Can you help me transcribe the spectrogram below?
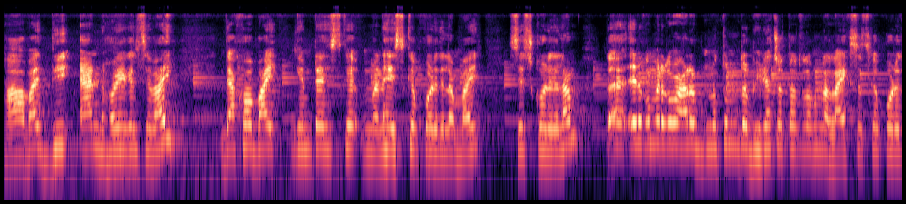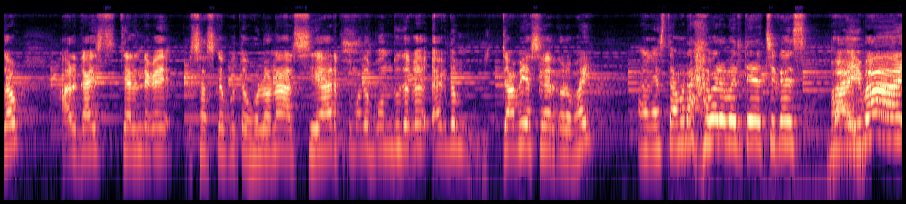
হ্যাঁ ভাই দি এন্ড হয়ে গেছে ভাই। দেখো ভাই গেমটা স্কেপ মানে স্কেপ করে দিলাম ভাই শেষ করে দিলাম। তো এরকম এরকম আরও নতুন নতুন ভিডিও চত তোমরা লাইক সাবস্ক্রাইব করে দাও। আর গাইজ চ্যানেলটাকে সাবস্ক্রাইব করতে হলো না আর শেয়ার তোমাদের বন্ধুদেরকে একদম যাবে শেয়ার করো ভাই। আর গাছ তো আমরা আবার বলতে যাচ্ছি গাইস বাই বাই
